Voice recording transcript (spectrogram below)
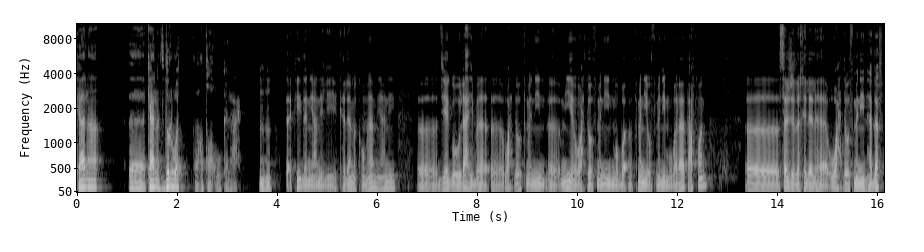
كان آه، كانت ذروة عطائه كلاعب. تاكيدا يعني لكلامك همام يعني آه، دييغو لعب 81 181 88 مباراة عفوا. سجل خلالها 81 هدف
